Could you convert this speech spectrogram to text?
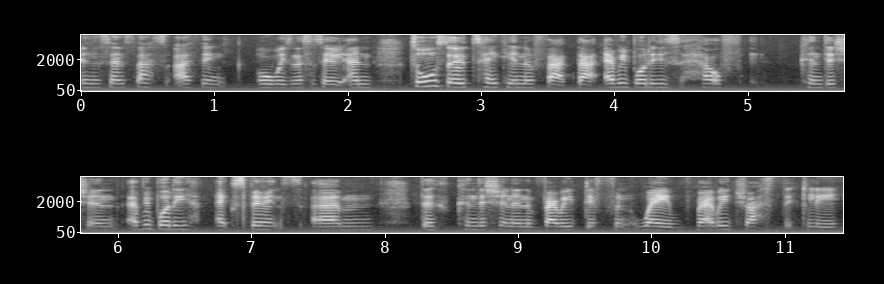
in a sense. That's I think always necessary, and to also take in the fact that everybody's health condition everybody experience um, the condition in a very different way very drastically.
